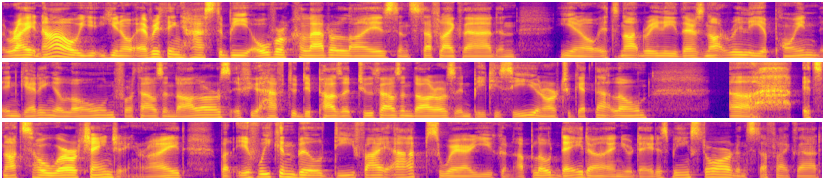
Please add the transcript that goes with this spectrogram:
Right now, you, you know, everything has to be over collateralized and stuff like that. And, you know, it's not really, there's not really a point in getting a loan for $1,000 if you have to deposit $2,000 in BTC in order to get that loan uh, it's not so world changing, right? But if we can build DeFi apps where you can upload data and your data is being stored and stuff like that,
